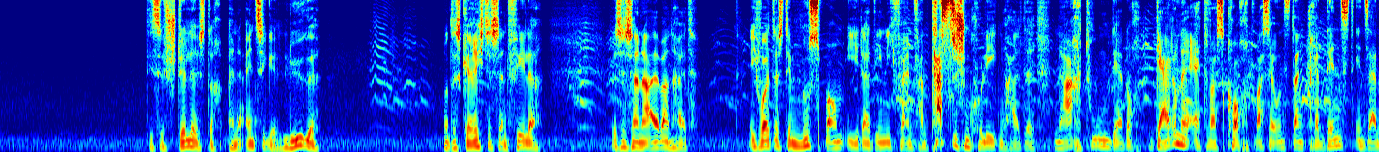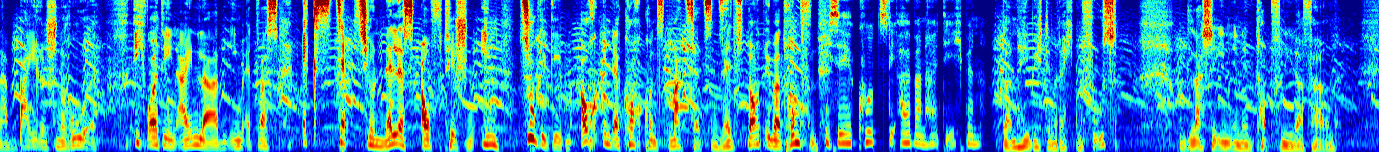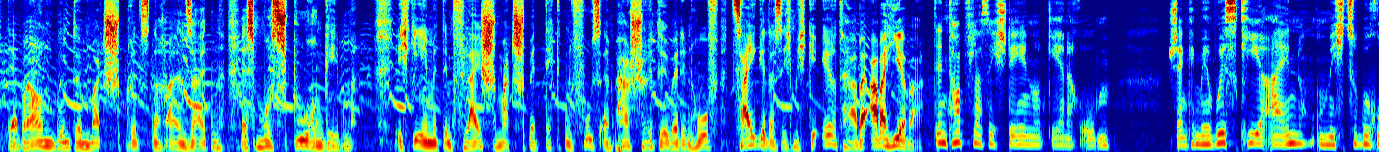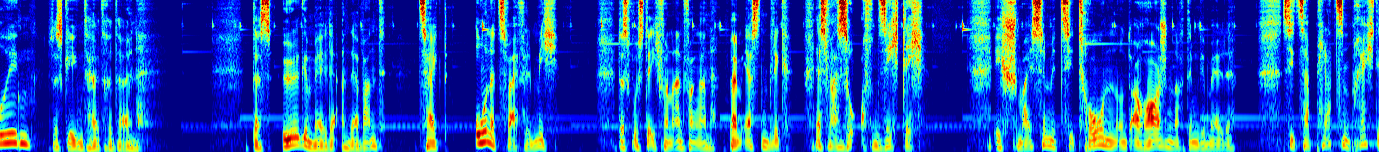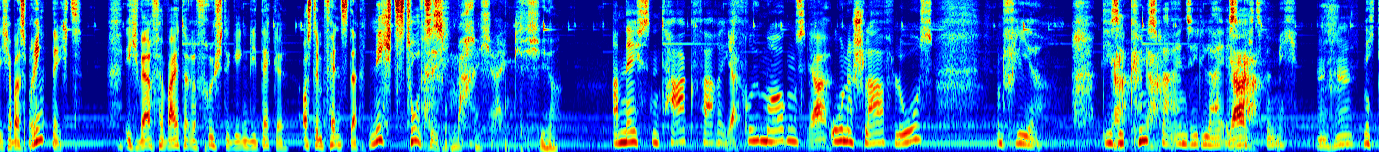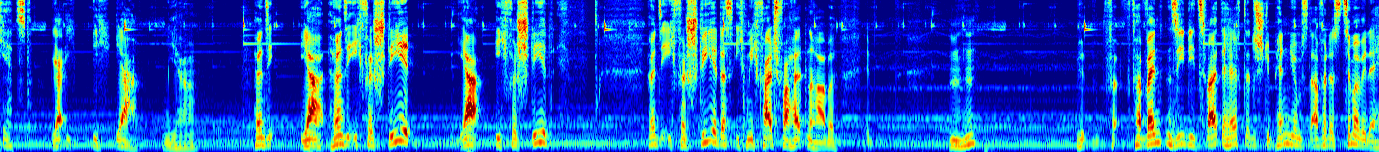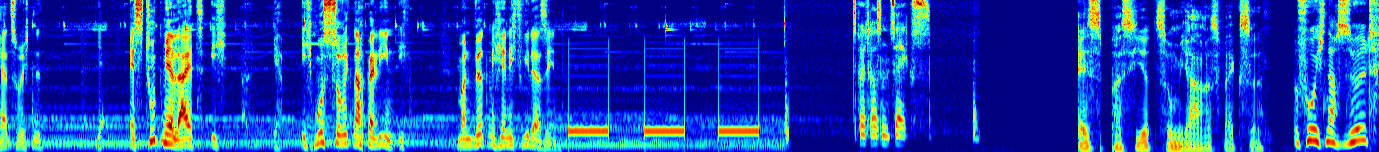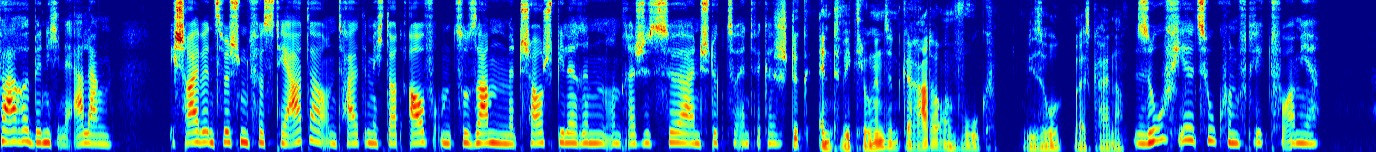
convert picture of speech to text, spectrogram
Diese Stille ist doch eine einzige Lüge. Und das Gericht ist ein Fehler. Es ist eine Albernheit. Ich wollte es dem Nussbaum-Eder, den ich für einen fantastischen Kollegen halte, nachtun, der doch gerne etwas kocht, was er uns dann kredenzt in seiner bayerischen Ruhe. Ich wollte ihn einladen, ihm etwas Exzeptionelles auftischen, ihn zugegeben, auch in der Kochkunst matt setzen, selbst dort übertrumpfen. Ich sehe kurz die Albernheit, die ich bin. Dann hebe ich den rechten Fuß und lasse ihn in den Topf niederfahren. Der braunbunte Matsch spritzt nach allen Seiten. Es muss Spuren geben. Ich gehe mit dem Fleischmatsch bedeckten Fuß ein paar Schritte über den Hof, zeige, dass ich mich geirrt habe, aber hier war. Den Topf lasse ich stehen und gehe nach oben. Schenke mir Whisky ein, um mich zu beruhigen. Das Gegenteil tritt ein. Das Ölgemälde an der Wand zeigt ohne Zweifel mich. Das wusste ich von Anfang an, beim ersten Blick. Es war so offensichtlich. Ich schmeiße mit Zitronen und Orangen nach dem Gemälde. Sie zerplatzen prächtig, aber es bringt nichts. Ich werfe weitere Früchte gegen die Decke, aus dem Fenster. Nichts tut sich. Was mache ich eigentlich hier? Am nächsten Tag fahre ich Ja. früh morgens Ja. ohne Schlaf los und fliehe. Diese Ja, Künstlereinsiedlei ist Ja. nichts für mich. Nicht jetzt. Ja, ich, ich, ja, ja. Hören Sie, ja, hören Sie, ich verstehe, ja, ich verstehe, hören Sie, ich verstehe, dass ich mich falsch verhalten habe. Mhm. ver verwenden Sie die zweite Hälfte des Stipendiums dafür, das Zimmer wieder herzurichten. Ja, es tut mir leid. Ich, ja, ich muss zurück nach Berlin. Ich, man wird mich hier nicht wiedersehen. 2006. Es passiert zum Jahreswechsel. Bevor ich nach Sylt fahre, bin ich in Erlangen. Ich schreibe inzwischen fürs Theater und halte mich dort auf, um zusammen mit Schauspielerinnen und Regisseur ein Stück zu entwickeln. Stückentwicklungen sind gerade en vogue. Wieso, weiß keiner. So viel Zukunft liegt vor mir.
